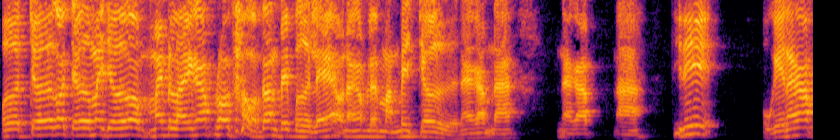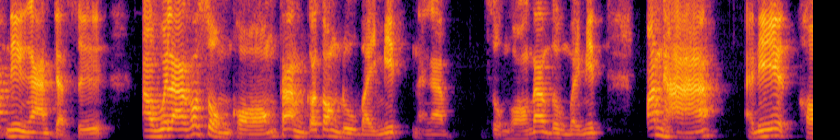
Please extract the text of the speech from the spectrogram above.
เปิดเจอก็เจอไม่เจอก็ไม่เป็นไรครับ เพราะเท่ากับท่านไปเปิดแล้วนะครับ แล้วมันไม่เจอนะครับนะนะครับนะทีนี้โอเคนะครับ นี่งานจัดซื้อ เอาเวลาเขาส่งของท่านก็ต้องดูใบมิตรนะครับ ส่งของท่านตรงใบมิตร ปัญหา อันนี้ขอ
